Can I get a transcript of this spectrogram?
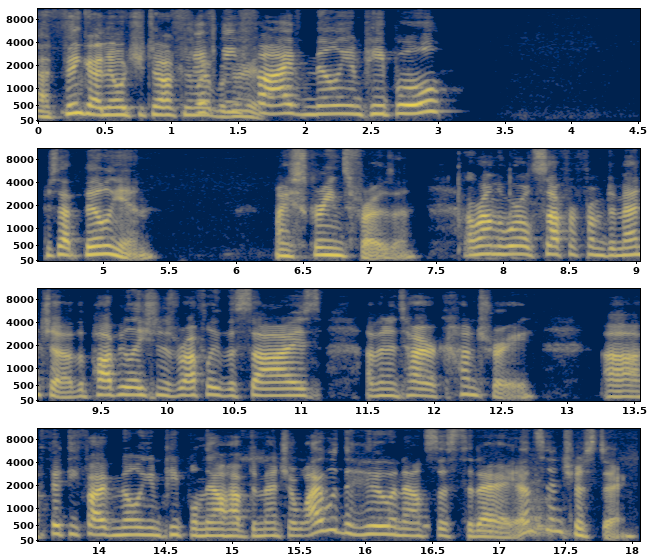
I think I know what you're talking about. but go ahead. 55 million people. Is that billion? My screen's frozen. Around the world suffer from dementia. The population is roughly the size of an entire country. Uh, 55 million people now have dementia. Why would the WHO announce this today? That's interesting.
